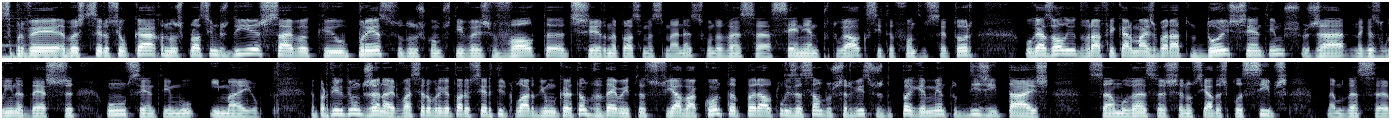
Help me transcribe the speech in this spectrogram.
Se prevê abastecer o seu carro nos próximos dias, saiba que o preço dos combustíveis volta a descer na próxima semana. Segundo avança a CNN Portugal, que cita fonte do setor, o gasóleo deverá ficar mais barato 2 cêntimos, já na gasolina desce 1 um cêntimo e meio. A partir de 1 de janeiro vai ser obrigatório ser titular de um cartão de débito associado à conta para a utilização dos serviços de pagamento digitais. São mudanças anunciadas pela CIBS a mudança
